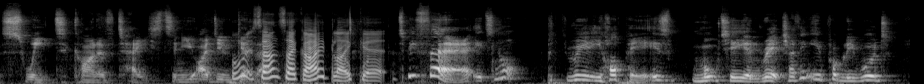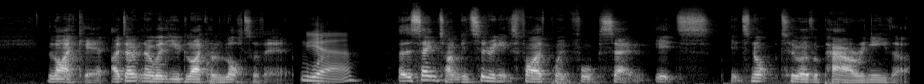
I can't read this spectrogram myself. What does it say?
sweet kind of tastes. And you, I do Oh, get it that. sounds like I'd like it. To be fair, it's not really hoppy. It is malty and rich. I think you probably would like it. I don't know whether you'd like a lot of it. Yeah. At the same time, considering it's five point four percent, it's it's not too overpowering either.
